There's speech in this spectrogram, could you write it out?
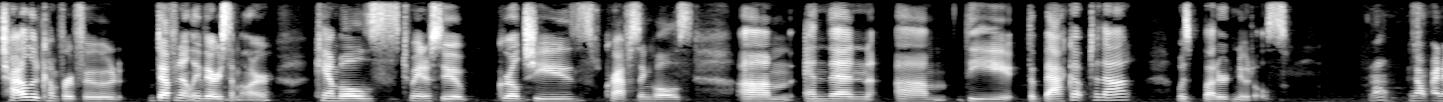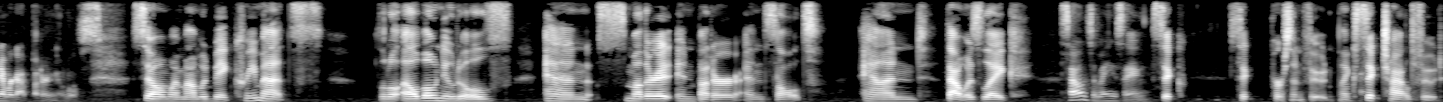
childhood comfort food definitely very similar. Campbell's tomato soup, grilled cheese, Kraft singles. Um, and then um, the the backup to that was buttered noodles. No, no, I never got buttered noodles. So my mom would make Creamettes, little elbow noodles, and smother it in butter and salt. And that was like Sounds amazing. sick sick person food, like sick child food.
